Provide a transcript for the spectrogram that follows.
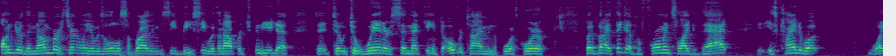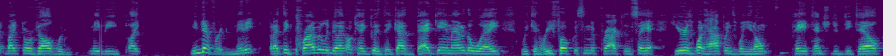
under the number. Certainly, it was a little surprising to see BC with an opportunity to, to to, to win or send that game to overtime in the fourth quarter. But but I think a performance like that is kind of what what Mike Norvell would maybe like you never admit it, but I think privately be like, okay, good. They got a bad game out of the way. We can refocus them at practice and say, here's what happens when you don't pay attention to detail,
